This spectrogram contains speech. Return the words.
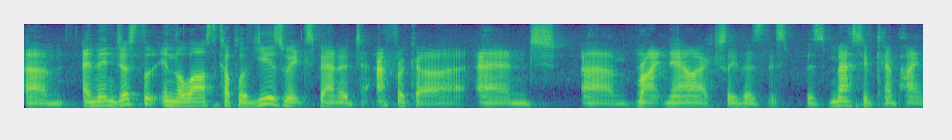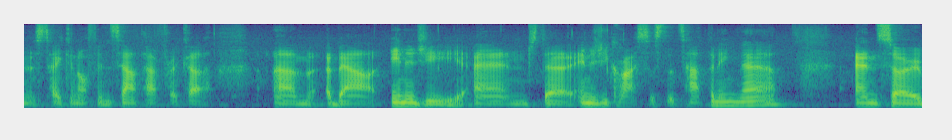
Um, and then just in the last couple of years, we expanded to Africa. And um, right now, actually, there's this, this massive campaign that's taken off in South Africa um, about energy and the energy crisis that's happening there. And so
